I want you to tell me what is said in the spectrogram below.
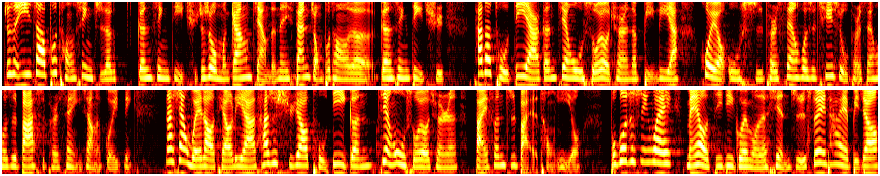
就是依照不同性质的更新地区，就是我们刚刚讲的那三种不同的更新地区。它的土地啊，跟建物所有权人的比例啊，会有五十 percent 或是七十五 percent 或是八十 percent 以上的规定。那像危老条例啊，它是需要土地跟建物所有权人百分之百的同意哦。不过就是因为没有基地规模的限制，所以它也比较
